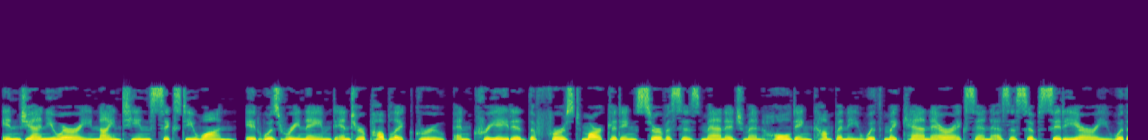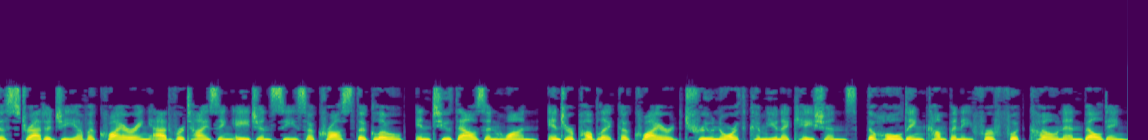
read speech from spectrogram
In January 1961, it was renamed Interpublic Group and created the first marketing services management holding company with McCann Erickson as a subsidiary with a strategy of acquiring advertising agencies across the globe. In 2001, Interpublic acquired True North Communications, the holding company for Foote Cone and Belding.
